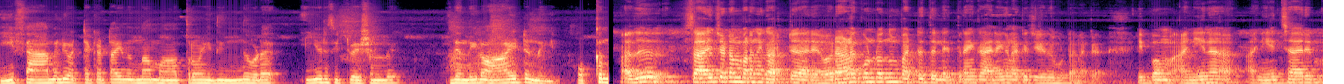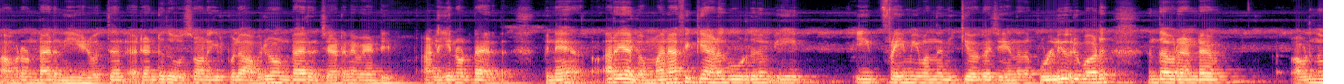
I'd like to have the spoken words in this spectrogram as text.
ഈ ഫാമിലി ഒറ്റക്കെട്ടായി നിന്നാൽ മാത്രമേ ഇത് ഇന്നിവിടെ ഈ ഒരു സിറ്റുവേഷനിൽ ഇതെന്തെങ്കിലും ആയിട്ടുണ്ടെങ്കിൽ ഒക്കെ അത് സായി ചേട്ടൻ പറഞ്ഞ കറക്റ്റ് കാര്യം. ഒരാളെ കൊണ്ടൊന്നും പറ്റത്തില്ല ഇത്രയും കാര്യങ്ങളൊക്കെ ചെയ്ത് കൂട്ടാനൊക്കെ. ഇപ്പം അനിയന അനിയച്ചാരും അവിടെ ഉണ്ടായിരുന്നു. ഈ എഴുപത്തി രണ്ട് ദിവസമാണെങ്കിൽ പോലും അവരും ഉണ്ടായിരുന്നു ചേട്ടന് വേണ്ടി. അളിയനുണ്ടായിരുന്നു. പിന്നെ അറിയാലോ മനാഫിക്കയാണ് കൂടുതലും ഈ ഈ ഫ്രെയിമിൽ വന്ന് നിൽക്കുകയൊക്കെ ചെയ്യുന്നത്. പുള്ളി ഒരുപാട് എന്താ പറയണ്ടേ അവിടുന്ന്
